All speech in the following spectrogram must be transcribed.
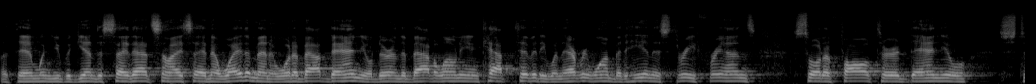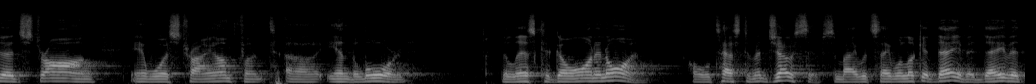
But then when you begin to say that, somebody say, now wait a minute, what about Daniel during the Babylonian captivity when everyone but he and his three friends sort of faltered? Daniel stood strong and was triumphant uh, in the Lord. The list could go on and on. Old Testament Joseph. Somebody would say, well, look at David. David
